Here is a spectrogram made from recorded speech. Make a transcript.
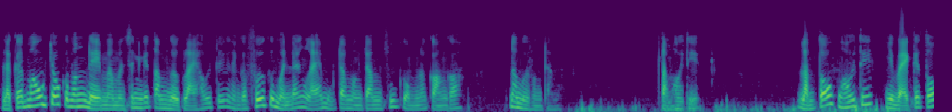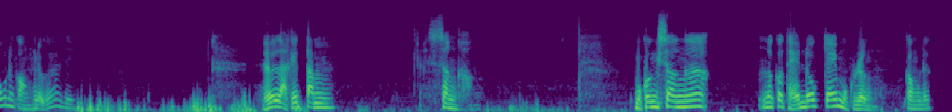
là cái mấu chốt, cái vấn đề mà mình sinh cái tâm ngược lại hối tiếc, thì cái phước của mình đáng lẽ 100% cuối cùng nó còn có 50% tâm hối tiếc. Làm tốt mà hối tiếc, như vậy cái tốt nó còn nữa gì? Nữa là cái tâm sân hận. Một con sân á, nó có thể đốt cháy một rừng công đức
